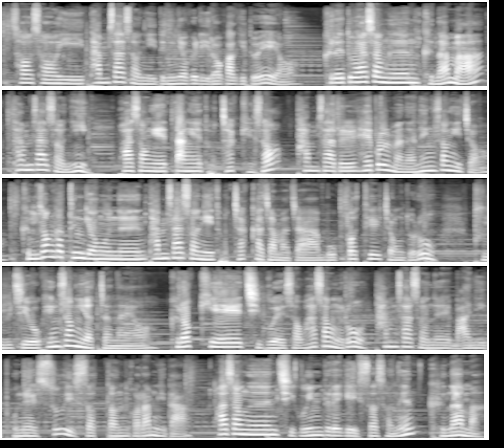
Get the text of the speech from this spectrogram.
서서히 탐사선이 능력을 잃어가기도 해요. 그래도 화성은 그나마 탐사선이 화성의 땅에 도착해서 탐사를 해볼 만한 행성이죠. 금성 같은 경우는 탐사선이 도착하자마자 못 버틸 정도로 불지옥 행성이었잖아요. 그렇기에 지구에서 화성으로 탐사선을 많이 보낼 수 있었던 거랍니다. 화성은 지구인들에게 있어서는 그나마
